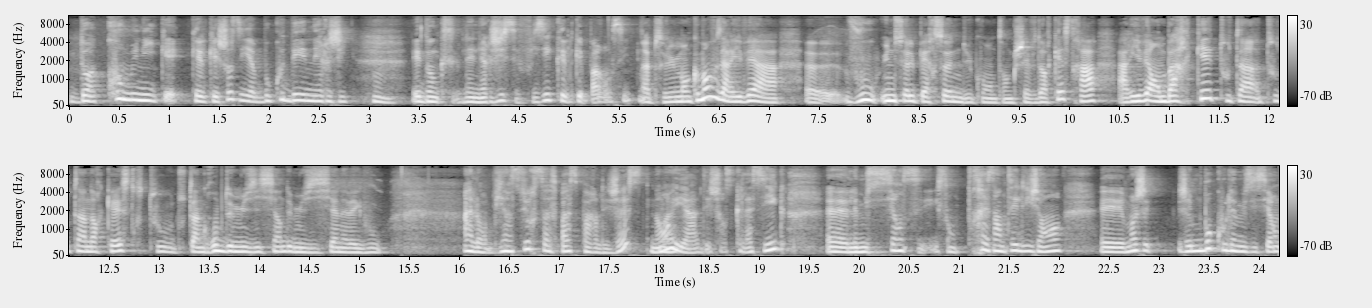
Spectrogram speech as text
doit communiquer quelque chose, il y a beaucoup d'énergie. Hmm. Et donc l'énergie, c'est physique quelque part aussi. Absolument. Comment vous arrivez à, euh, vous, une seule personne, du coup, en tant que chef d'orchestre, à arriver à embarquer tout un, tout un orchestre, tout, tout un groupe de musiciens, de musiciennes avec vous? Alors bien sûr, ça se passe par les gestes, non? Il y a des choses classiques. Euh, les musiciens, ils sont très intelligents. Et moi, j'aime beaucoup les musiciens.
